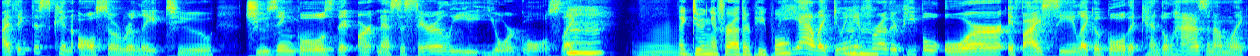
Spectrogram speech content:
I think this can also relate to choosing goals that aren't necessarily your goals. Like, mm-hmm. Like doing it for other people. yeah, like doing it mm-hmm. for other people. Or if I see like a goal that Kendall has and I'm like,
